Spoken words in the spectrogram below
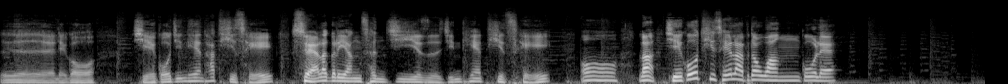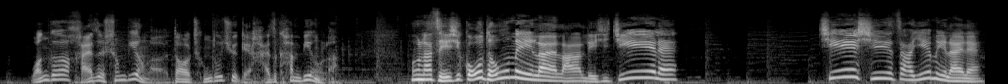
呃，那个。谢哥今天他提车，算了个良辰吉日，今天提车。哦，那谢哥提车来不到，王哥呢？王哥孩子生病了，到成都去给孩子看病了。哦，那这些哥都没来，那那些姐呢？姐些咋也没来呢？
